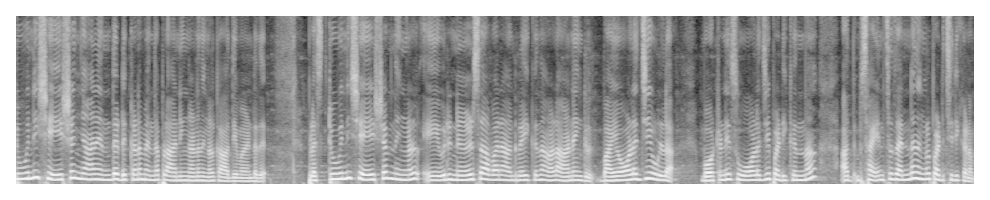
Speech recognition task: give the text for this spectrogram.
ടുവിന് ശേഷം ഞാൻ എന്തെടുക്കണം എന്ന പ്ലാനിങ് ആണ് നിങ്ങൾക്ക് ആദ്യം വേണ്ടത്. പ്ലസ് ടുവിന് ശേഷം നിങ്ങൾ ഒരു നേഴ്സ് ആവാൻ ആഗ്രഹിക്കുന്ന ആളാണെങ്കിൽ ബയോളജി ഉള്ള ബോട്ടണി സുവോളജി പഠിക്കുന്ന സയൻസ് തന്നെ നിങ്ങൾ പഠിച്ചിരിക്കണം.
